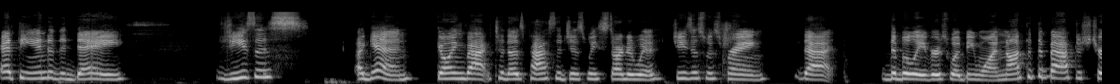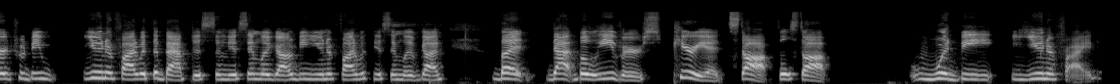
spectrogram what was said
at the end of the day, Jesus, again, going back to those passages we started with, Jesus was praying that the believers would be one, not that the Baptist church would be unified with the Baptists and the Assembly of God would be unified with the Assembly of God, but that believers, period, stop, full stop, would be unified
